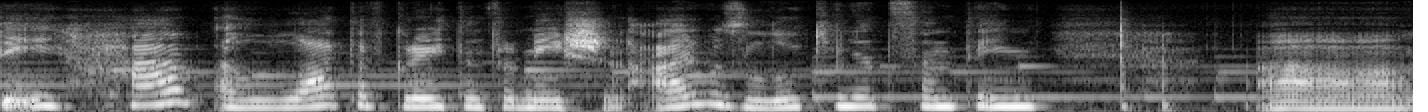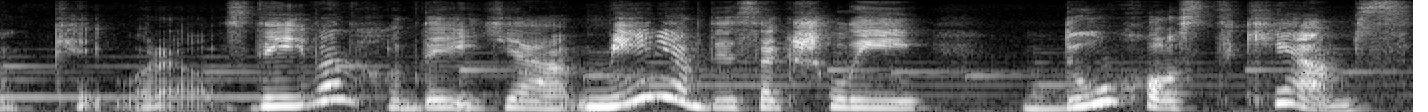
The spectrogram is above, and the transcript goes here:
They have a lot of great information. I was looking at something uh, okay what else? They even they yeah many of these actually do host camps.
